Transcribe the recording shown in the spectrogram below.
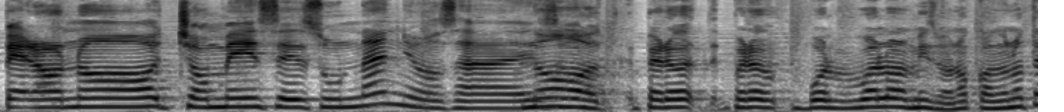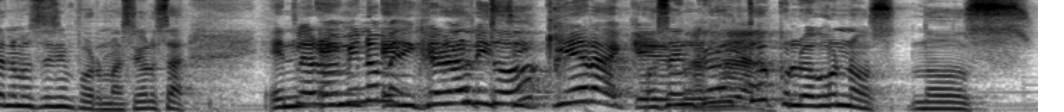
pero no ocho meses, un año, o sea, No, pero, pero vuelvo a lo mismo, ¿no? Cuando no tenemos esa información, o sea, en, Claro, a en- mí no me dijeron ni siquiera que O sea, en Girl. Talk luego nos, nos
